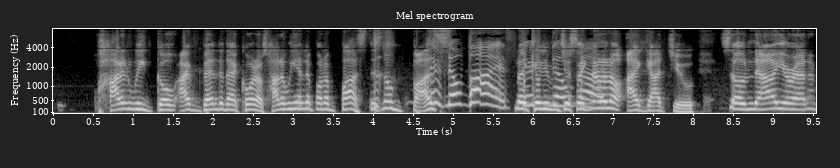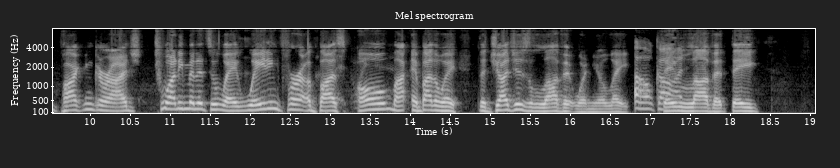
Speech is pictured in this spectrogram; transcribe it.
how did we go? I've been to that courthouse. How do we end up on a bus? There's no bus. There's no bus. Like, There's can you no just like, no, no, no, I got you. So now you're at a parking garage 20 minutes away waiting for a bus. Oh my. And by the way, the judges love it when you're late. Oh, God. They love it. They,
